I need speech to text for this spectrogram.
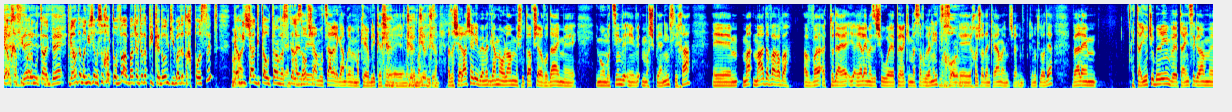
לך חשיפה למותג. גם אתה מרגיש שהם עשו לך טובה, באת לתת פיקדון, קיבלת תחפושת, גם. מיתגת אותם ועשית כן, להם... עזוב אה, שהמוצר לגמרי ממכר בלי קשר כן, אה, כן. אז השאלה שלי באמת גם מעולם משותף של עבודה עם מאומצים ומשפיענים, סליחה, מה הדבר הבא? אבל, אתה יודע, היה היה להם איזשהו אה, פרק עם אסף גרנית, נכון. אה, יכול להיות שעדיין קיים, האמת שאני בכנות לא יודע, והיה להם את היוטיוברים ואת האינסטגרם אה,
